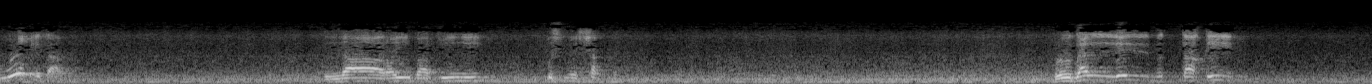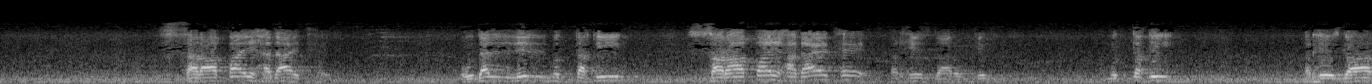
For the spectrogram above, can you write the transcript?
وہ کتاب لا ریب فیہ، اس میں شک ہے للمتقین سراپا ہدایت ہے. ادل للمتقین سراپا ہدایت ہے پرہیزگاروں کے متقی پرہیزگار،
